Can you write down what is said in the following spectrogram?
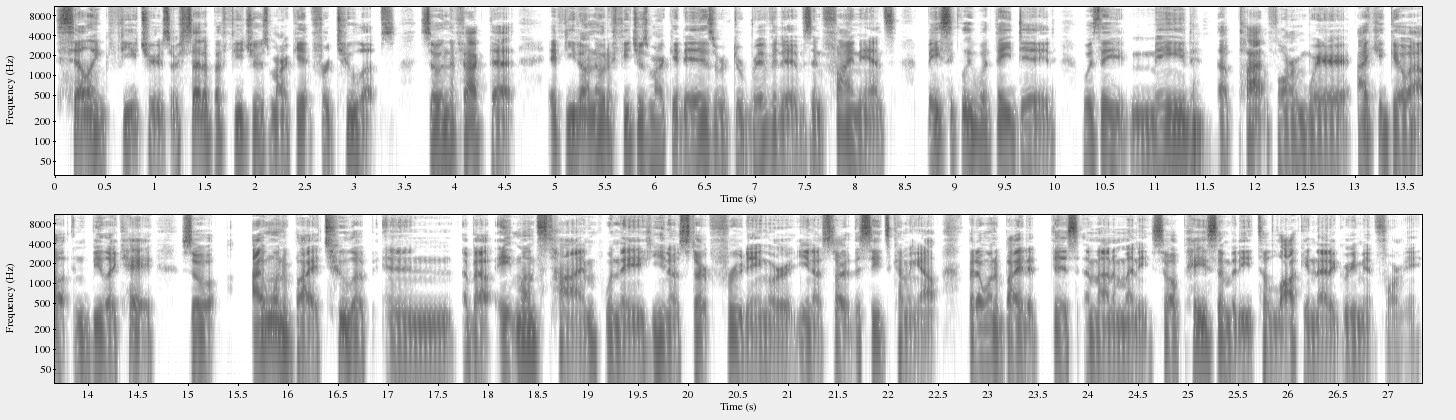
selling futures or set up a futures market for tulips. So, in the fact that if you don't know what a futures market is or derivatives in finance, basically what they did was they made a platform where I could go out and be like, hey, so I want to buy a tulip in about eight months' time when they, you know, start fruiting or, you know, start the seeds coming out, but I want to buy it at this amount of money. So I'll pay somebody to lock in that agreement for me.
